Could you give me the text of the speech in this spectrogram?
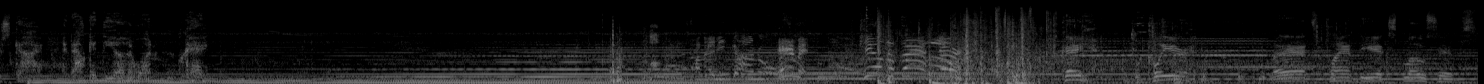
First guy, and I'll get the other one, okay? Damn it! Kill the bastard! Okay, we're clear. Let's plant the explosives.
